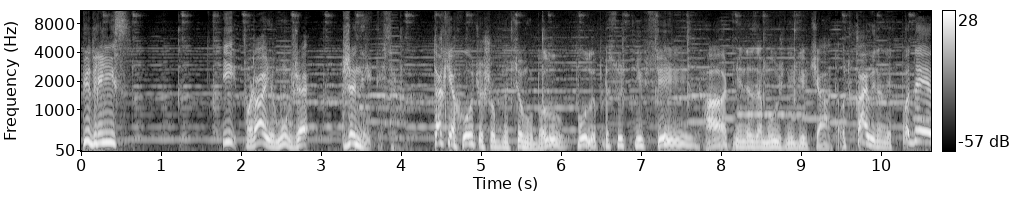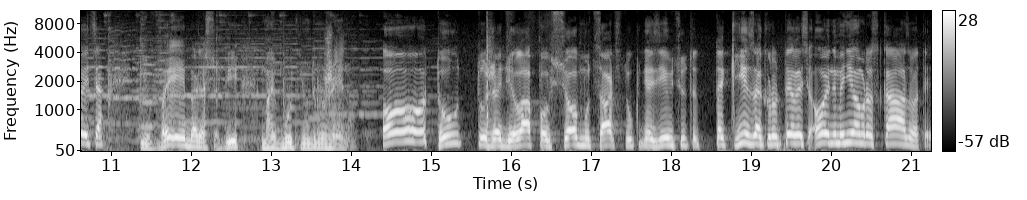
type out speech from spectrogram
Підріс, і пора йому вже женитися. Так я хочу, щоб на цьому балу були присутні всі гарні незамужні дівчата. От хай він на них подивиться і вибере собі майбутню дружину. О, тут уже діла по всьому царству князівцю такі закрутились, ой, не мені вам розказувати.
